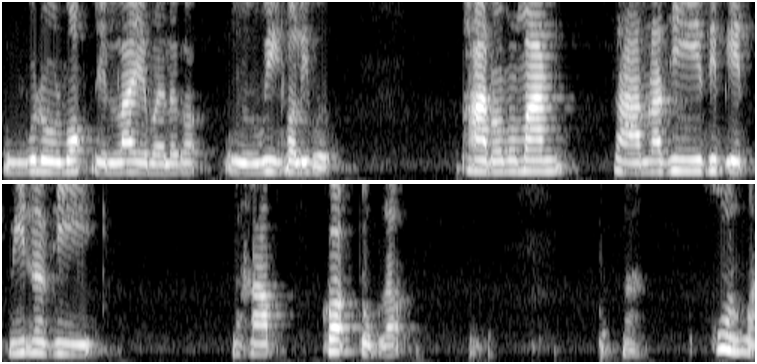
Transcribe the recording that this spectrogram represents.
ผมก็โดนบล็อกเดนไล่ไปแล้วก็เออวิ่งเข้าลิฟต์ผ่านมาประมาณสามนาทีสิบเอ็ดวินาทีนะครับ ก็จบแล้วนะโคตรไว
